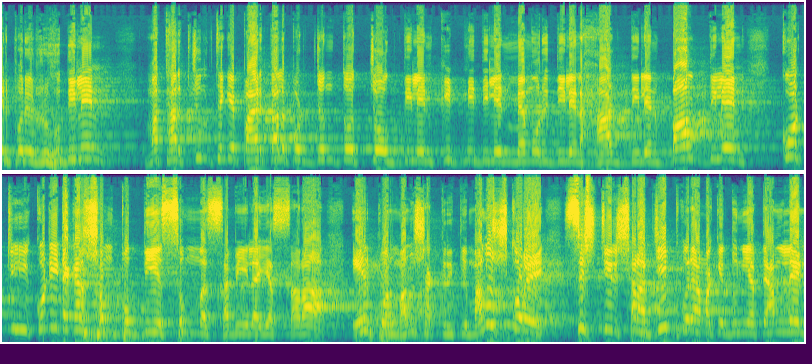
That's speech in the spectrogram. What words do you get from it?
এরপরে রুহ দিলেন, মাথার চুল থেকে পায়ের তাল পর্যন্ত চোখ দিলেন, কিডনি দিলেন, মেমোরি দিলেন, হার্ট দিলেন, বাল্ব দিলেন কোটি কোটি টাকার সম্পদ দিয়ে সুম্মা সাবিলা ইয়াসারা। এরপর মানুষ আকৃতি, মানুষ করে সৃষ্টির সারা জীব করে আমাকে দুনিয়াতে আনলেন।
